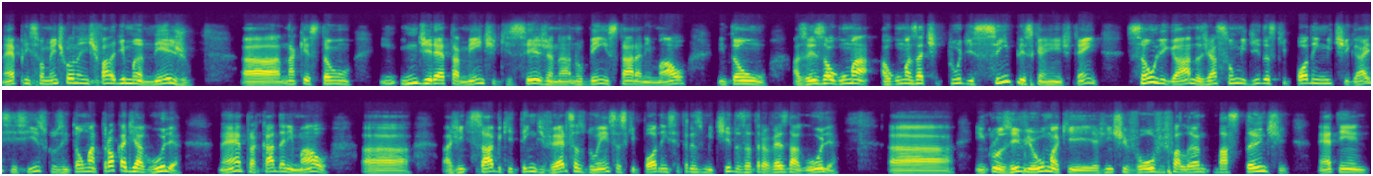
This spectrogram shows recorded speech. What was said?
né, principalmente quando a gente fala de manejo, uh, na questão indiretamente que seja na, no bem-estar animal. Então, às vezes, alguma, algumas atitudes simples que a gente tem são ligadas, já são medidas que podem mitigar esses riscos. Então, uma troca de agulha né, para cada animal. Uh, a gente sabe que tem diversas doenças que podem ser transmitidas através da agulha. Uh, inclusive uma que a gente ouve falando bastante, né, tem,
